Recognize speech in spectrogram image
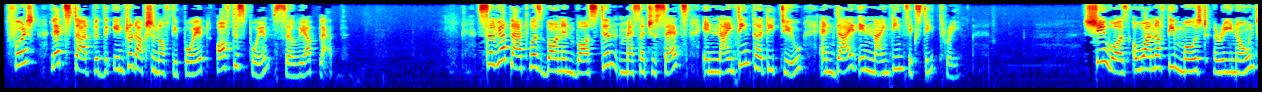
First, let's start with the introduction of the poet of this poem, Sylvia Plath. Sylvia Plath was born in Boston, Massachusetts in 1932 and died in 1963. She was one of the most renowned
